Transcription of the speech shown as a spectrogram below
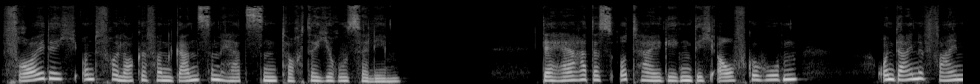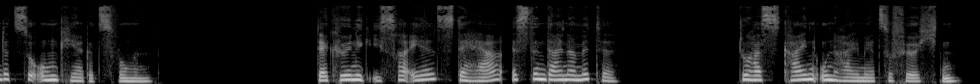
freu dich und frohlocke von ganzem Herzen, Tochter Jerusalem. Der Herr hat das Urteil gegen dich aufgehoben und deine Feinde zur Umkehr gezwungen. Der König Israels, der Herr, ist in deiner Mitte. Du hast kein Unheil mehr zu fürchten.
